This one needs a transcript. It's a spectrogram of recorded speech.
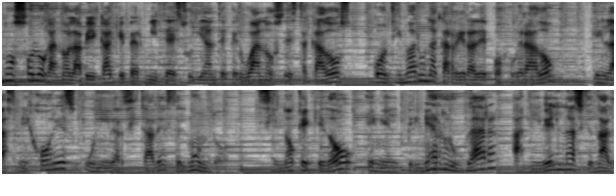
no solo ganó la beca que permite a estudiantes peruanos destacados continuar una carrera de posgrado en las mejores universidades del mundo, sino que quedó en el primer lugar a nivel nacional.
